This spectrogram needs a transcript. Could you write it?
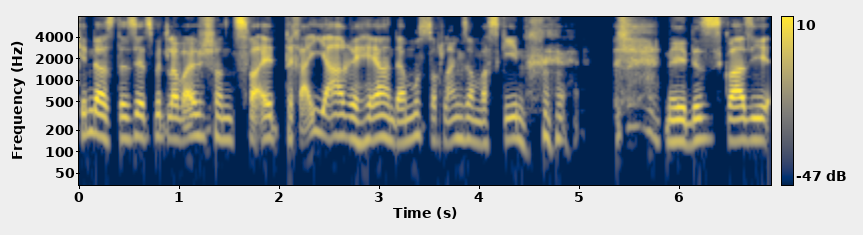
Kinders, das ist jetzt mittlerweile schon zwei, drei Jahre her, da muss doch langsam was gehen. nee, das ist quasi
